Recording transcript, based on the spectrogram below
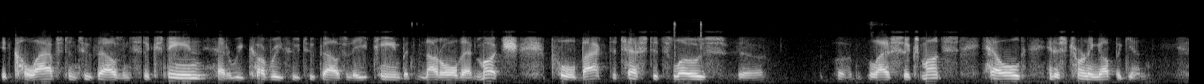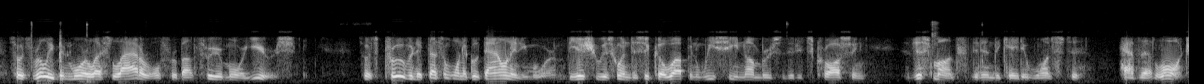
It collapsed in 2016, had a recovery through 2018, but not all that much. Pulled back to test its lows uh, uh, last six months, held, and is turning up again. So it's really been more or less lateral for about three or more years. So it's proven it doesn't want to go down anymore. The issue is when does it go up, and we see numbers that it's crossing this month that indicate it wants to have that launch.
